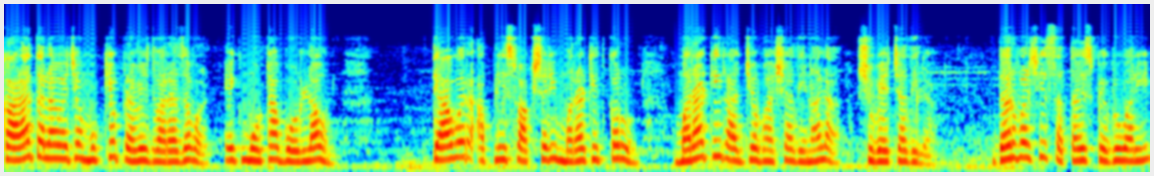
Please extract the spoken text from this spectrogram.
काळा तलावाच्या मुख्य प्रवेशद्वाराजवळ एक मोठा बोर्ड लावून त्यावर आपली स्वाक्षरी मराठीत करून मराठी राज्यभाषा दिनाला शुभेच्छा दिल्या. दरवर्षी सत्तावीस फेब्रुवारी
